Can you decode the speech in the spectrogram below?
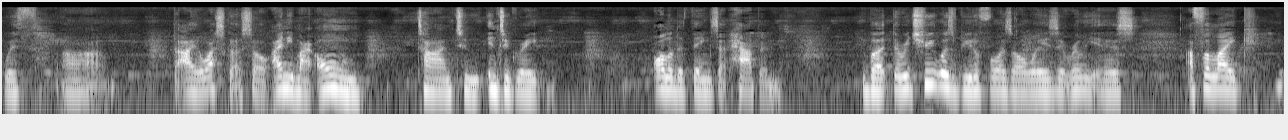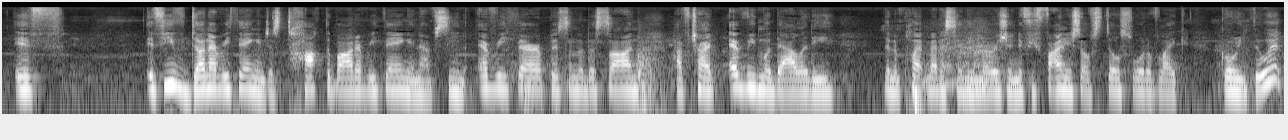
with uh, the ayahuasca. So I need my own time to integrate all of the things that happened. But the retreat was beautiful as always. It really is. I feel like if if you've done everything and just talked about everything and have seen every therapist under the sun, have tried every modality, then a plant medicine immersion, if you find yourself still sort of like going through it,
